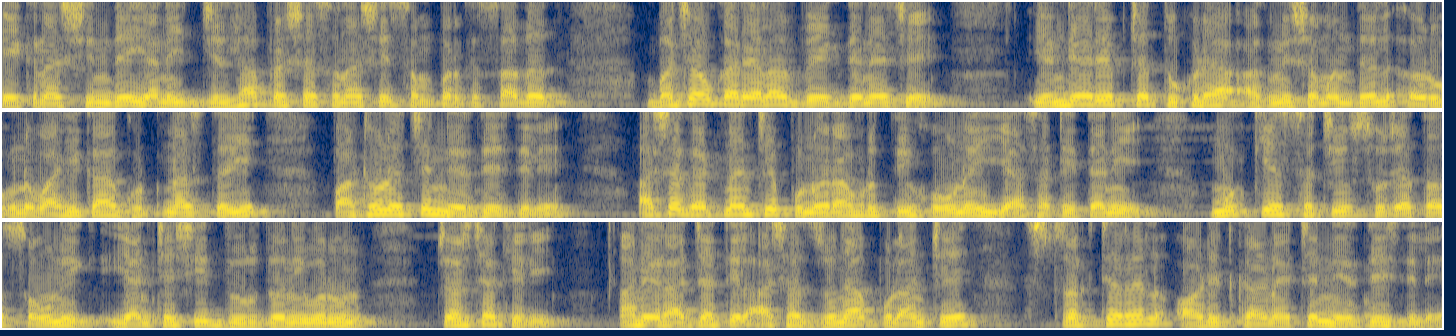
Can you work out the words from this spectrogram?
एकनाथ शिंदे यांनी जिल्हा प्रशासनाशी संपर्क साधत बचाव कार्याला वेग देण्याचे एनडीआरएफच्या तुकड्या अग्निशमन दल रुग्णवाहिका घटनास्थळी पाठवण्याचे निर्देश दिले. अशा घटनांची पुनरावृत्ती होऊ नये यासाठी त्यांनी मुख्य सचिव सुजाता सौनिक यांच्याशी दूरध्वनीवरून चर्चा केली. आणि राज्यातील अशा जुन्या पुलांचे स्ट्रक्चरल ऑडिट करण्याचे निर्देश दिले.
